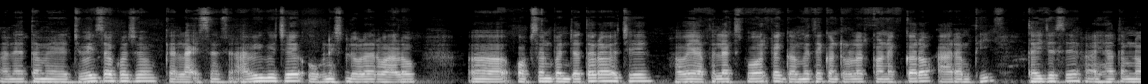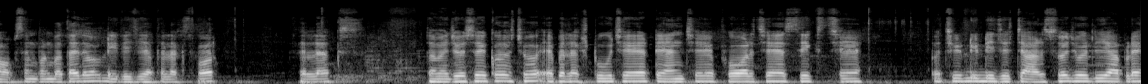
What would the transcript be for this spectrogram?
અને તમે જોઈ શકો છો કે લાયસન્સ આવી ગયું છે. ઓગણીસ ડોલર વાળો ઓપ્શન પણ જતો રહ્યો છે. હવે એફએલએક્સ ફોર કે ગમે તે કંટ્રોલર કનેક્ટ કરો, આરામથી થઈ જશે. અહીંયા તમને ઓપ્શન પણ બતાવી દો ડીડીજી એફએલએક્સ ફોર એફએલએક્સ તમે જોઈ શકો છો એફએલએક્સ ટુ છે ટેન છે ફોર છે સિક્સ છે. પછી ડીડીજે ચારસો જોઈ લઈએ આપણે.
